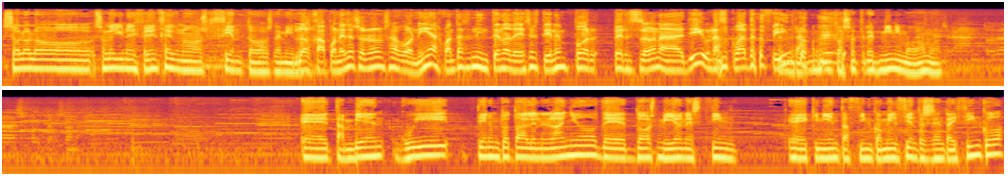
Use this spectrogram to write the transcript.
solo, lo, solo hay una diferencia de unos cientos de miles. Los japoneses son unas agonías. ¿Cuántas Nintendo DS tienen por persona allí? Unas 4 o 5. Tendrán dos o tres mínimo, vamos. Serán todas por persona. Eh, también Wii tiene un total en el año de 2.505.165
